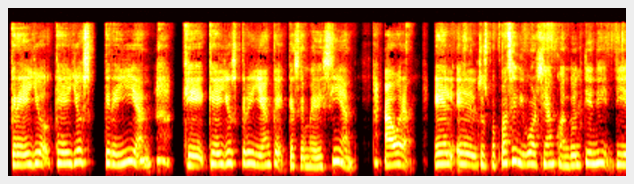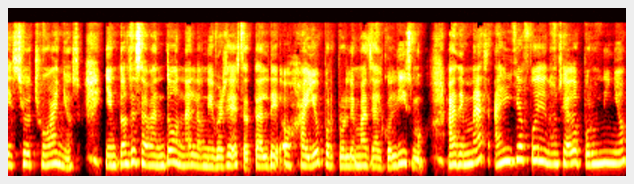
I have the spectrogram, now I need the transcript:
que ellos, creían, que, que ellos creían que, que se merecían. Ahora, él, sus papás se divorcian cuando él tiene 18 años y entonces abandona la Universidad Estatal de Ohio por problemas de alcoholismo. Además, ahí ya fue denunciado por un niño,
